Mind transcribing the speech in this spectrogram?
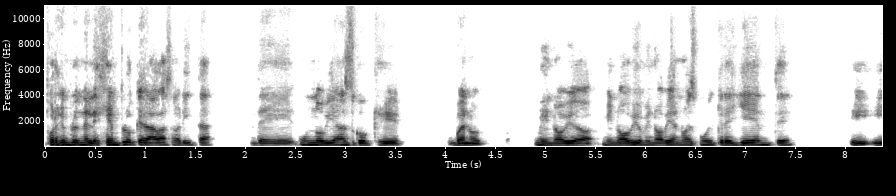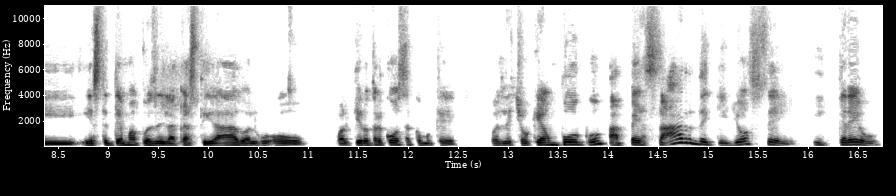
por ejemplo, en el ejemplo que dabas ahorita de un noviazgo que, bueno, mi novio, mi novio, mi novia no es muy creyente y, y, y este tema pues de la castidad o, algo, o cualquier otra cosa como que pues le choquea un poco, a pesar de que yo sé y creo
